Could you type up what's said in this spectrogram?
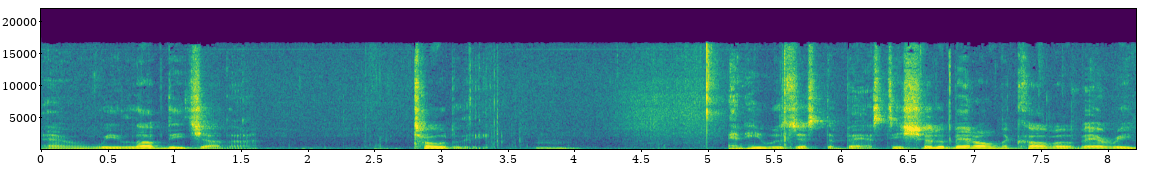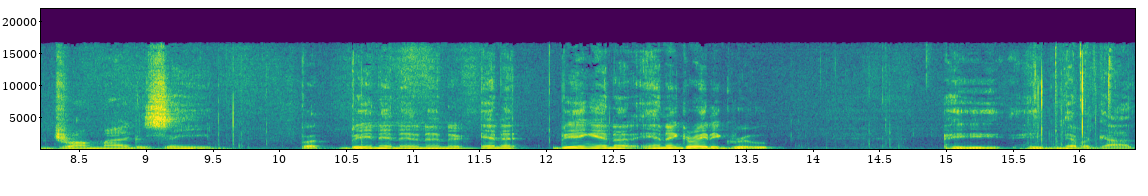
and we loved each other totally mm. and he was just the best he should have been on the cover of every drum magazine but being in, in, in, in a, being in an integrated group he he never got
